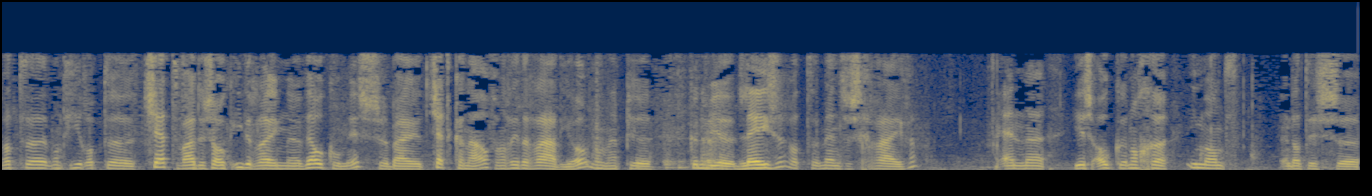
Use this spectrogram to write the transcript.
wat, eh, want hier op de chat, waar dus ook iedereen eh, welkom is, bij het chatkanaal van Ridder Radio, dan heb je, kunnen we je lezen wat mensen schrijven. En eh, hier is ook nog eh, iemand, en dat is eh,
